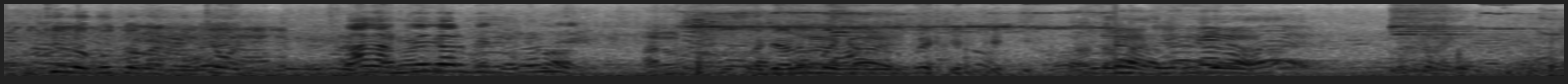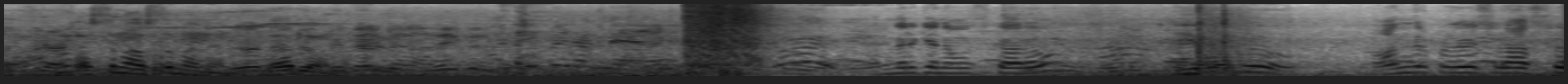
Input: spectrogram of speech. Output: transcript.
కుర్చీలో కూర్చోలేదు అంజయ్ గారు మీరు వస్తున్నా వస్తున్నా నేను అందరికీ నమస్కారం. ఈరోజు ఆంధ్రప్రదేశ్ రాష్ట్ర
